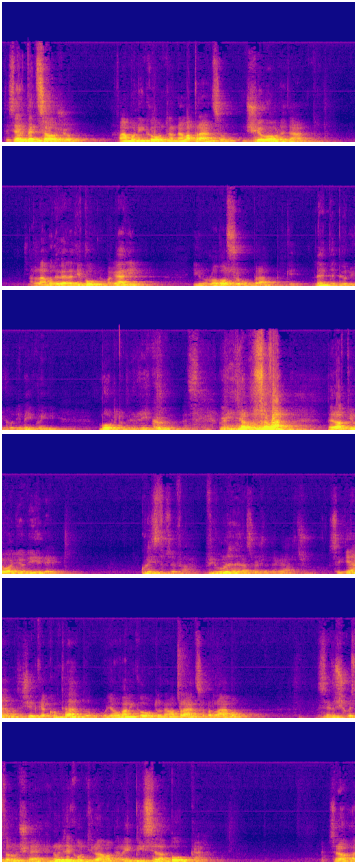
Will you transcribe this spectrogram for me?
Ti serve il socio? Famo un incontro, andiamo a pranzo? Non ci vuole tanto. Parliamo di Vera TV, magari io non lo posso comprare perché Ledda è più ricco di me, quindi molto più ricco, quindi lo posso fare. Però ti voglio dire, questo si fa, figura della società calcio. Si chiama, si cerca il contatto, vogliamo fare l'incontro, andiamo a pranzo, parliamo. Se questo non c'è, noi ne continuiamo a riempirsi la bocca. Se no,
